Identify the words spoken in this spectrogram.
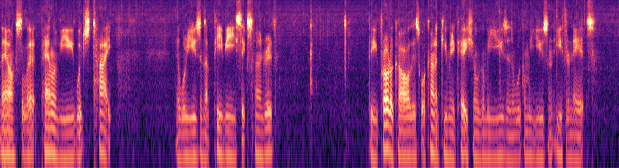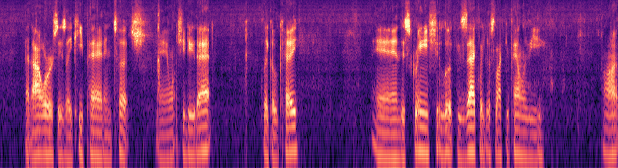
Now select panel view, which type. And we're using a PV600. The protocol is what kind of communication we're going to be using. We're going to be using Ethernet. And ours is a keypad and touch. And once you do that, click OK. And the screen should look exactly just like your panel view. Alright,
